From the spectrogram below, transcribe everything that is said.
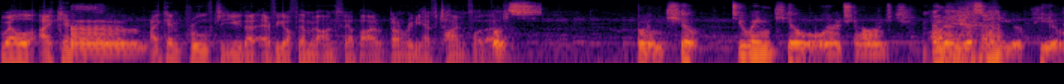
Well, I can um I can prove to you that every of them are unfair, but I don't really have time for that. doing kill doing kill aura challenge and Oh, then yeah. this one you appeal.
